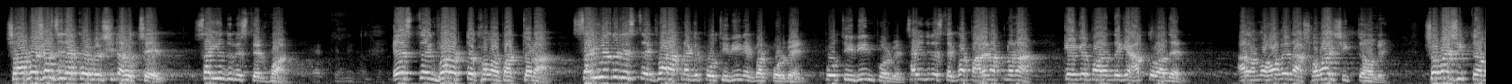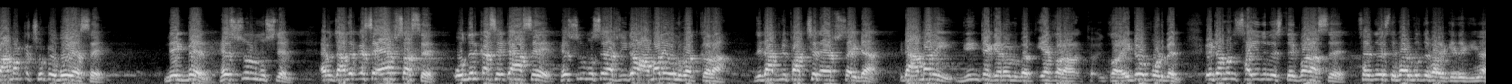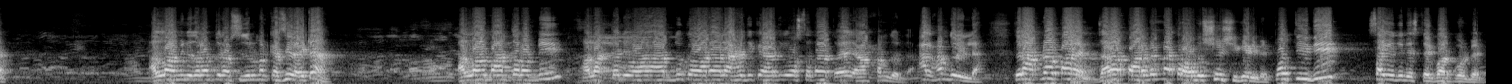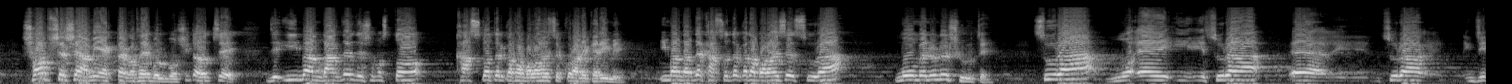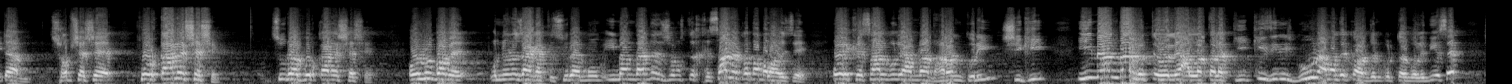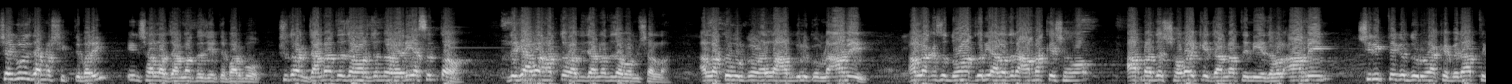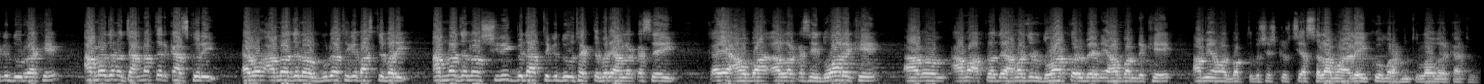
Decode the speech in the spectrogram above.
সর্বশেষ যেটা করবেন সেটা হচ্ছে সাইয়দুল ইস্তেগফার। ইস্তেগফার অর্থ ক্ষমা সাইয়দুল ইস্তেগফার আপনাকে প্রতিদিন একবার পড়বেন, প্রতিদিন পড়বেন। পারেন আপনারা? কে কে পারেন দেখে হাত তোলা দেন। আল্লাহ হবে না? সবাই শিখতে হবে। সবাই শিখতে হবে। আমার একটা ছোট বই আছে। দেখবেন হেসরুল মুসলিম। এবং যাদের কাছে অ্যাপস আছে, ওদের কাছে এটা আছে। হেসরুল মুসলিম অ্যাপস এটাও আমারই অনুবাদ করা। যেটা আপনি পাচ্ছেন অ্যাপস এটা। এটা আমারই গ্রিন ট্যাগের অনুবাদ করা করা। এটাও পড়বেন। এটা আমাদের সাইদুল ইস্তেগফার আছে। সাইদুল ইস্তেগফার বলতে পারে কে দেখি না? আল্লাহ আমিন দলাম তো রাফসি জুলমান কাসির, এটা? আল্লাহ আনতা রব্বি, খালাকতানি ওয়া আবদুকা ওয়া আলা আহদিকা ওয়াস্তাতাত। আলহামদুলিল্লাহ আলহামদুলিল্লাহ। তাহলে আপনারা পারেন, যারা পারবেন না, তারা অবশ্যই শিখে নেবেন। প্রতিদিন ইস্তেগফার করবেন সব শেষে আমি একটা কথাই বলব, সেটা হচ্ছে যে ঈমানদারদের যে সমস্ত খাসলতের কথা বলা হয়েছে কোরআনে কারিমে, ঈমানদারদের খাসলতের কথা বলা হয়েছে সূরা মুমিনুনের শুরুতে। সূরা সূরা সূরা যেটা সব শেষে ফোরকানের শেষে, সূরা ফোরকানের শেষে। অনুরূপভাবে অন্যান্য জায়গাতে সূরা ঈমানদারদের যে সমস্ত খেসালের কথা বলা হয়েছে, ওই খেসালগুলি আমরা ধারণ করি, শিখি। ইমানদার হতে হলে আল্লাহ তালা কি কি জিনিস গুণ আমাদেরকে অর্জন করতে বলে দিয়েছেন, সেগুলো যদি আমরা শিখতে পারি ইনশাল্লাহ জান্নাতে যেতে পারব। সুতরাং জান্নাতে যাওয়ার জন্য রেডি আছেন তো? দেখি আবার হাত তো আদি জান্নাতে যাব ইনশাল্লাহ আল্লাহ কবুল করুন, আল্লাহ হাতগুলি কবুল আমিন। আল্লাহ কাছে দোয়া করি, আল্লাহ আমাকে সহ আপনাদের সবাইকে জান্নাতে নিয়ে যাব আমিন। শিরিক থেকে দূর রাখে, বেদাত থেকে দূর রাখে। আমরা যেন জান্নাতের কাজ করি এবং আমরা যেন গুণা থেকে বাঁচতে পারি, আমরা যেন শিরিক বেদার থেকে দূরে থাকতে পারি, আল্লাহর কাছে আহ্বান, আল্লাহর কাছে দোয়া রেখে এবং আপনাদের আমার জন্য দোয়া করবেন আহ্বান রেখে আমি আমার বক্তব্য শেষ করছি। আসসালামু আলাইকুম রহমতুল্লাহ বরকাতু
